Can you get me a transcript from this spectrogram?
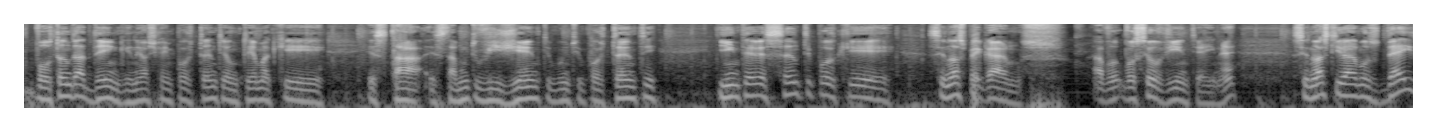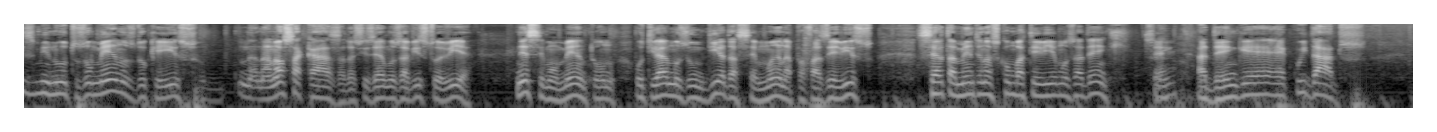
Voltando à dengue, né? Acho que é importante, é um tema que está, está muito vigente, muito importante e interessante porque se nós pegarmos, a vo- você ouvinte aí, né? Se nós tirarmos 10 minutos ou menos do que isso, na, na nossa casa, nós fizermos a vistoria, nesse momento, ou, ou tirarmos um dia da semana para fazer isso, certamente nós combateríamos a dengue. né? A dengue é, é cuidados.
